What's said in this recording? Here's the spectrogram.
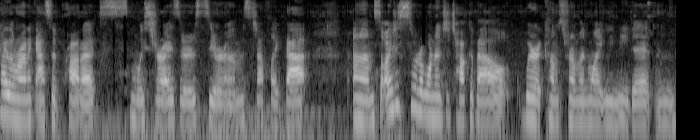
hyaluronic acid products, moisturizers, serums, stuff like that. Um, so I just sort of wanted to talk about where it comes from and why we need it and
